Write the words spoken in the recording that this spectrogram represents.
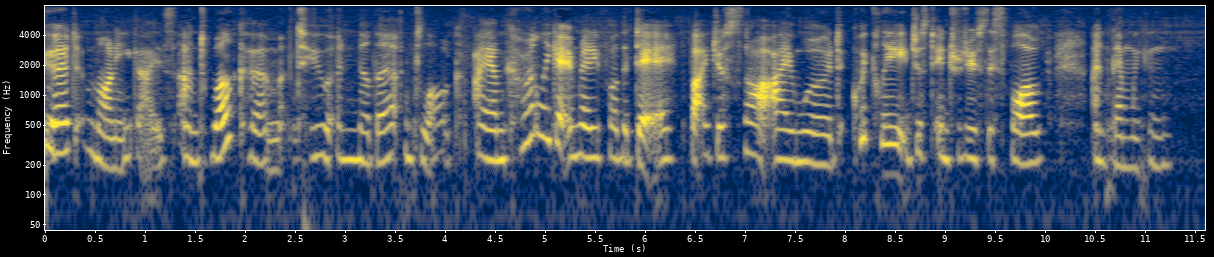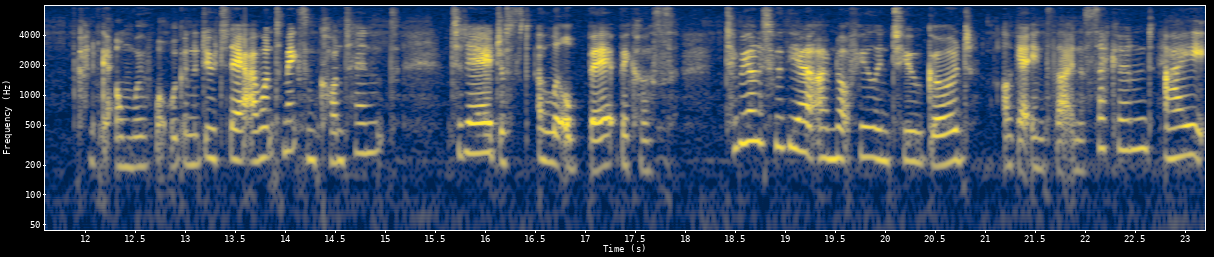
Good morning guys and welcome to another vlog. I am currently getting ready for the day but I just thought I would quickly just introduce this vlog and then we can kind of get on with what we're going to do today. I want to make some content today just a little bit because to be honest with you I'm not feeling too good. I'll get into that in a second. I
